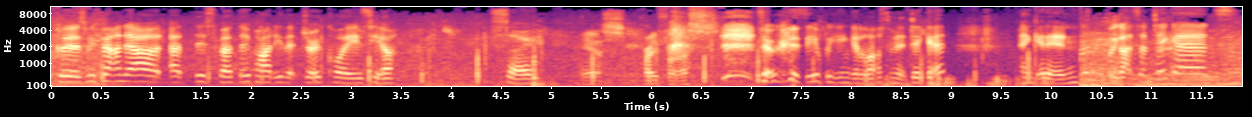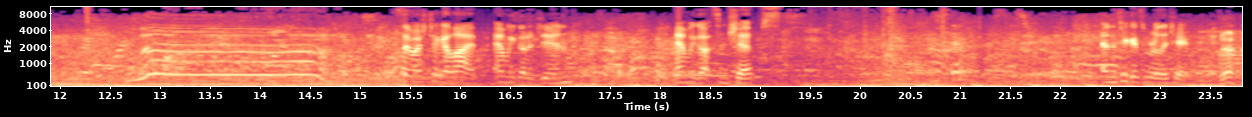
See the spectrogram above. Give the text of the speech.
because we found out at this birthday party that Jo Koy is here. So, Yes, pray for us. so we're gonna see if we can get a last minute ticket and get in. We got some tickets. Woo! Much ticket life. And we got a gin. And we got some chips. And the tickets were really cheap. Yeah.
